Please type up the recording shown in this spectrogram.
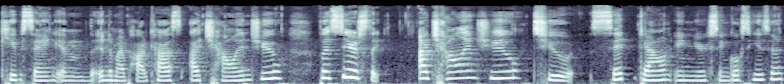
keep saying in the end of my podcast, I challenge you, but seriously, I challenge you to sit down in your single season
